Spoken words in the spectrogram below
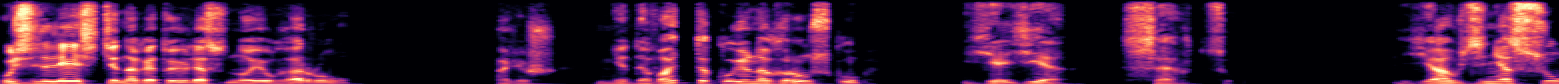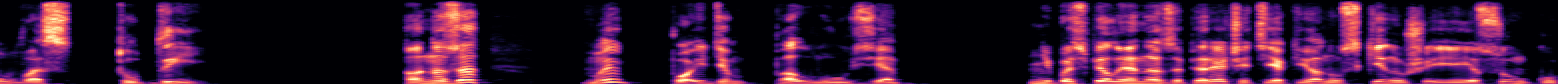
узлезці на гэтую лясную гару але ж не даваць такую нагрузку яе сэрцу. Я ўзнясу вас туды а назад мы пойдзем по лузе не паспела яна запярэчыць як ён ускінуўшы яе сумку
